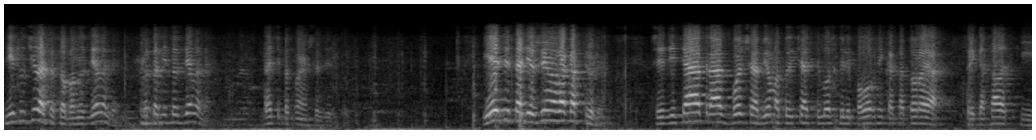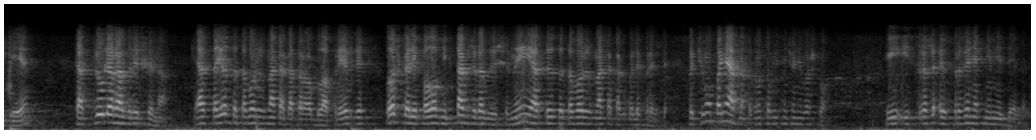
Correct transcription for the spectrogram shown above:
Не случилось. Особо, но сделали. Что-то не то сделали. Давайте посмотрим, что здесь тут. Если содержимого кастрюли в 60 раз больше объема той части ложки или половника, которая прикасалась к еде, кастрюля разрешена. И остается того же знака, которого была прежде. Ложка или половник также разрешены и остаются того же знака, как были прежде. Почему? Понятно, потому что в них ничего не вошло. И, и страж- э, сражения к ним не сделали.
